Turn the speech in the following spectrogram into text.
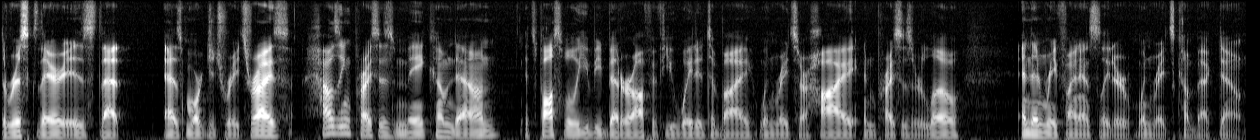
The risk there is that as mortgage rates rise, housing prices may come down. It's possible you'd be better off if you waited to buy when rates are high and prices are low and then refinance later when rates come back down.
